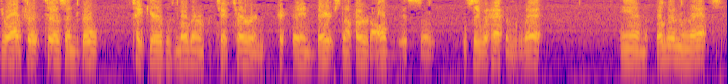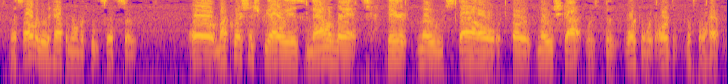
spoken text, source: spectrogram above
Gerard tells him to go take care of his mother and protect her. And, and Derek's done heard all of this, so we'll see what happens with that. And other than that, that's all that really happened on this week's episode. Uh, my question for y'all is, now that Derek knows Style, uh, knows Scott was the, working with Argent, what's going to happen?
